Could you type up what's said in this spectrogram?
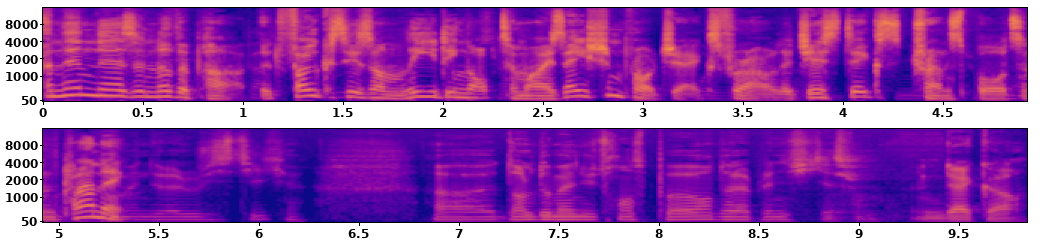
And then there's another part that focuses on leading optimization projects for our logistics, transport, and planning. domaine de la logistique, euh, dans le domaine du transport, de la planification. D'accord.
